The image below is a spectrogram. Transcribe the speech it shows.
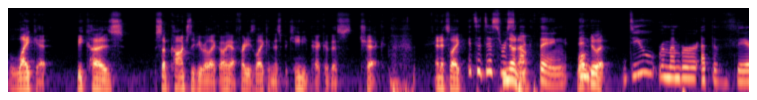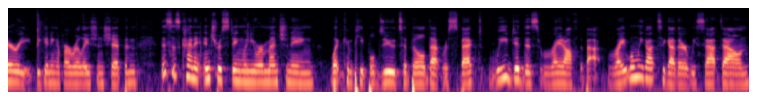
like it because subconsciously people are like, Oh yeah, Freddie's liking this bikini pic of this chick. And it's like, It's a disrespect thing. won't And do it. Do you remember at the very beginning of our relationship, and this is kind of interesting when you were mentioning what can people do to build that respect. We did this right off the bat. Right when we got together, we sat down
